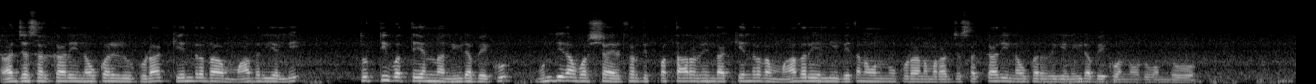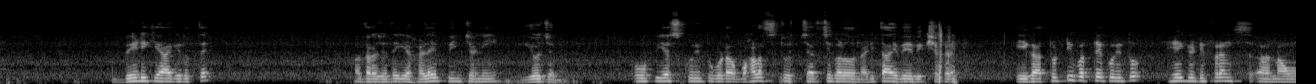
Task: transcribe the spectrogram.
ರಾಜ್ಯ ಸರ್ಕಾರಿ ನೌಕರರು ಕೂಡ ಕೇಂದ್ರದ ಮಾದರಿಯಲ್ಲಿ ತುಟ್ಟಿ ಭತ್ತೆಯನ್ನು ನೀಡಬೇಕು. ಮುಂದಿನ ವರ್ಷ ಎರಡು ಸಾವಿರದ ಇಪ್ಪತ್ತಾರರಿಂದ ಕೇಂದ್ರದ ಮಾದರಿಯಲ್ಲಿ ವೇತನವನ್ನು ಕೂಡ ನಮ್ಮ ರಾಜ್ಯ ಸರ್ಕಾರಿ ನೌಕರರಿಗೆ ನೀಡಬೇಕು ಅನ್ನೋದು ಒಂದು ಬೇಡಿಕೆಯಾಗಿರುತ್ತೆ. ಅದರ ಜೊತೆಗೆ ಹಳೆ ಪಿಂಚಣಿ ಯೋಜನೆ ಒ ಪಿ ಎಸ್ ಕುರಿತು ಕೂಡ ಬಹಳಷ್ಟು ಚರ್ಚೆಗಳು ನಡೀತಾ ಇವೆ ವೀಕ್ಷಕರೇ. ಈಗ ತುಟ್ಟಿ ಭತ್ತೆ ಕುರಿತು ಹೇಗೆ ಡಿಫ್ರೆನ್ಸ್ ನಾವು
